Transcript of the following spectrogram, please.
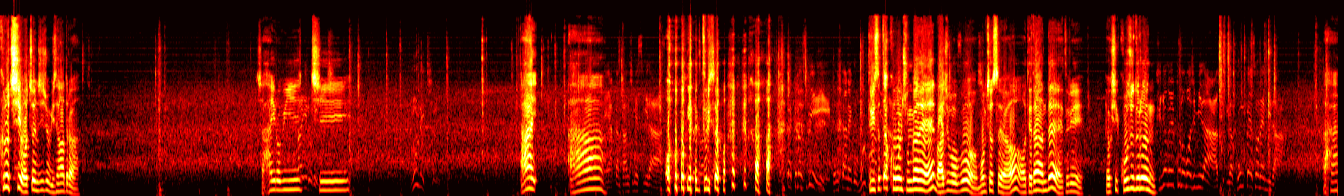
그렇지 어쩐지 좀 이상하더라 자 하이로비치. 아아 아. 네, 약간 방심했습니다. 어, 야, 둘이서 깔끔한 수비. 공 따내고 물 둘이서. 딱 공을 중간에 마주보고 멈췄어요. 어, 대단한데 둘이 역시 고수들은. 아,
